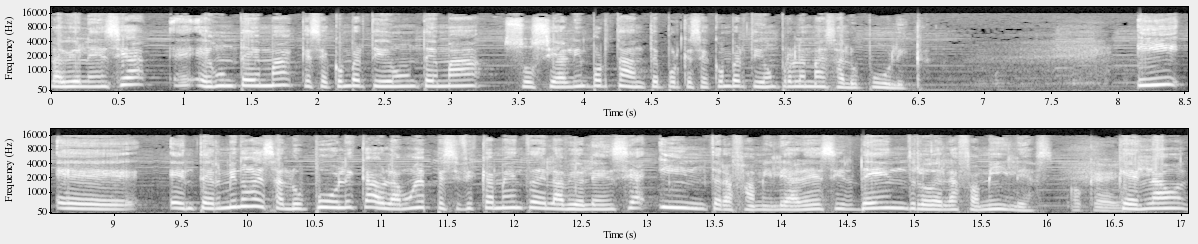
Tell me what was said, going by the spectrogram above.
La violencia eh, es un tema que se ha convertido en un tema social importante porque se ha convertido en un problema de salud pública. Y eh, en términos de salud pública hablamos específicamente de la violencia intrafamiliar, es decir, dentro de las familias, Ok. que es la,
